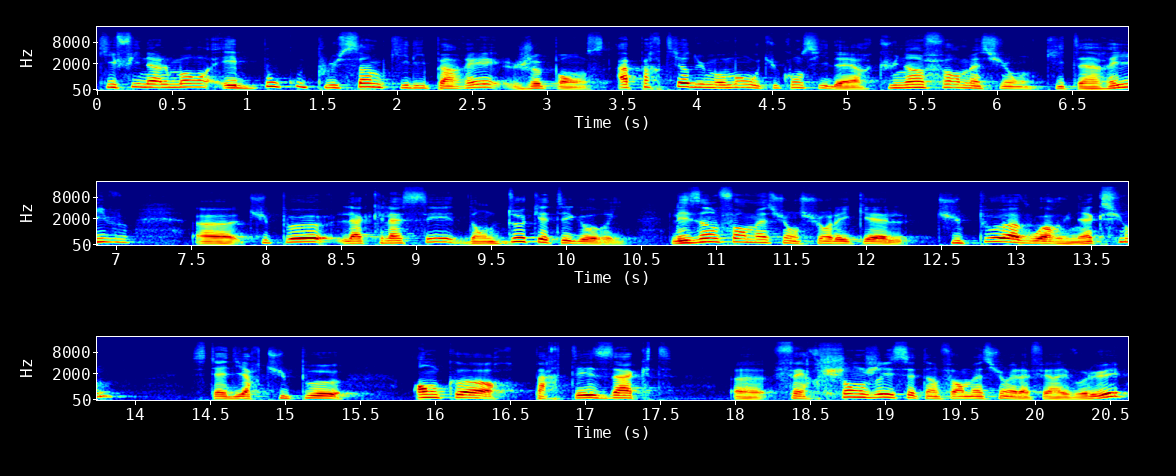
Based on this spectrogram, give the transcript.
qui finalement est beaucoup plus simple qu'il y paraît, je pense. À partir du moment où tu considères qu'une information qui t'arrive, euh, tu peux la classer dans deux catégories les informations sur lesquelles tu peux avoir une action, c'est-à-dire tu peux encore par tes actes euh, faire changer cette information et la faire évoluer,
